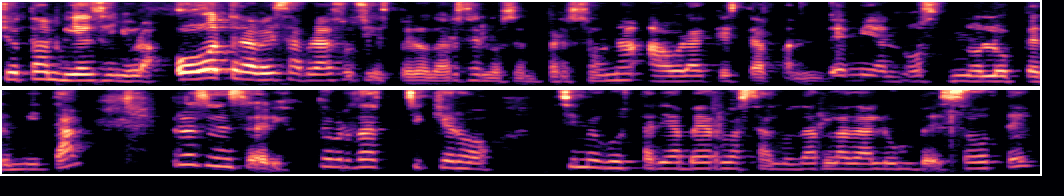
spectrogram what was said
Yo también, señora, otra vez abrazos y espero dárselos en persona ahora que esta pandemia nos, no lo permita. Pero es en serio, de verdad, sí quiero, sí me gustaría verla, saludarla, darle un besote,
